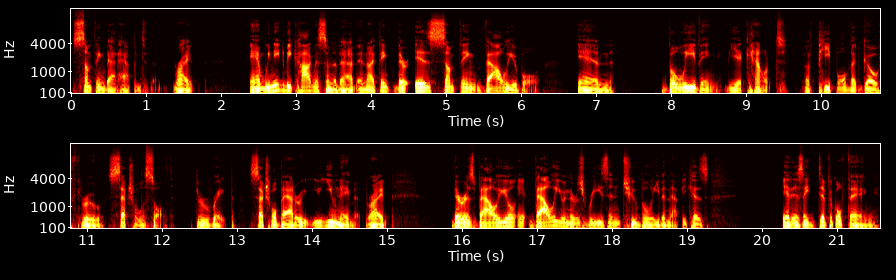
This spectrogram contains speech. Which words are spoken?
something bad happened to them, right? And we need to be cognizant of that. And I think there is something valuable in believing the account of people that go through sexual assault, through rape, sexual battery, you, you name it, right? There is value, value, and there's reason to believe in that because it is a difficult thing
